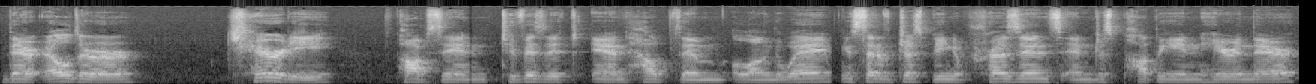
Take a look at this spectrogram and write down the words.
their elder, Charity, pops in to visit and help them along the way. Instead of just being a presence and just popping in here and there,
